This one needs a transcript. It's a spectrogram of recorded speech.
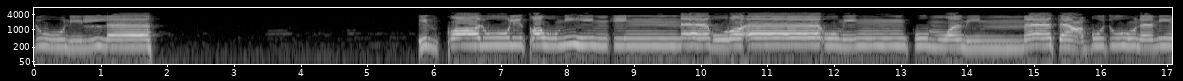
دُونِ اللَّهِ إِذْ قَالُوا لِقَوْمِهِمْ إِنَّا بُرَآءُ مِنكُمْ وَمِمَّا تَعْبُدُونَ مِن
